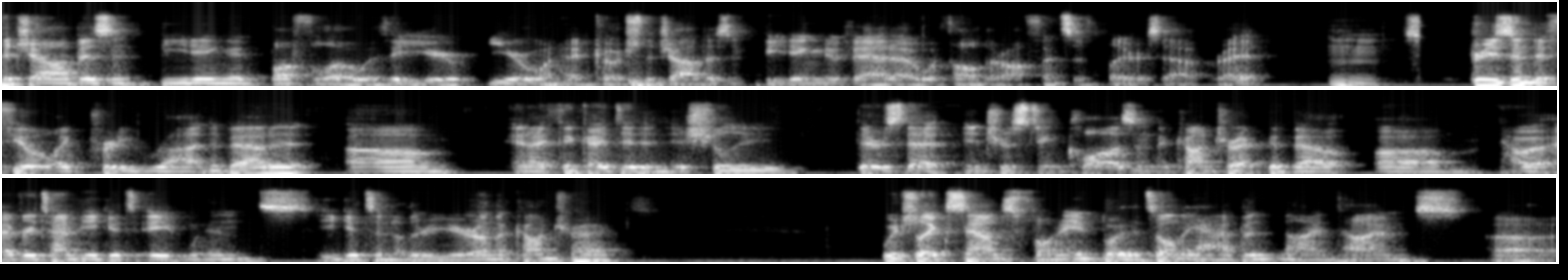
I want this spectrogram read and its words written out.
the job isn't beating a Buffalo with a year year one head coach. The job isn't beating Nevada with all their offensive players out, right? Mm-hmm. Reason to feel like pretty rotten about it. Um, and I think I did initially. There's that interesting clause in the contract about um, how every time he gets eight wins, he gets another year on the contract which like sounds funny, but it's only happened nine times, uh,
